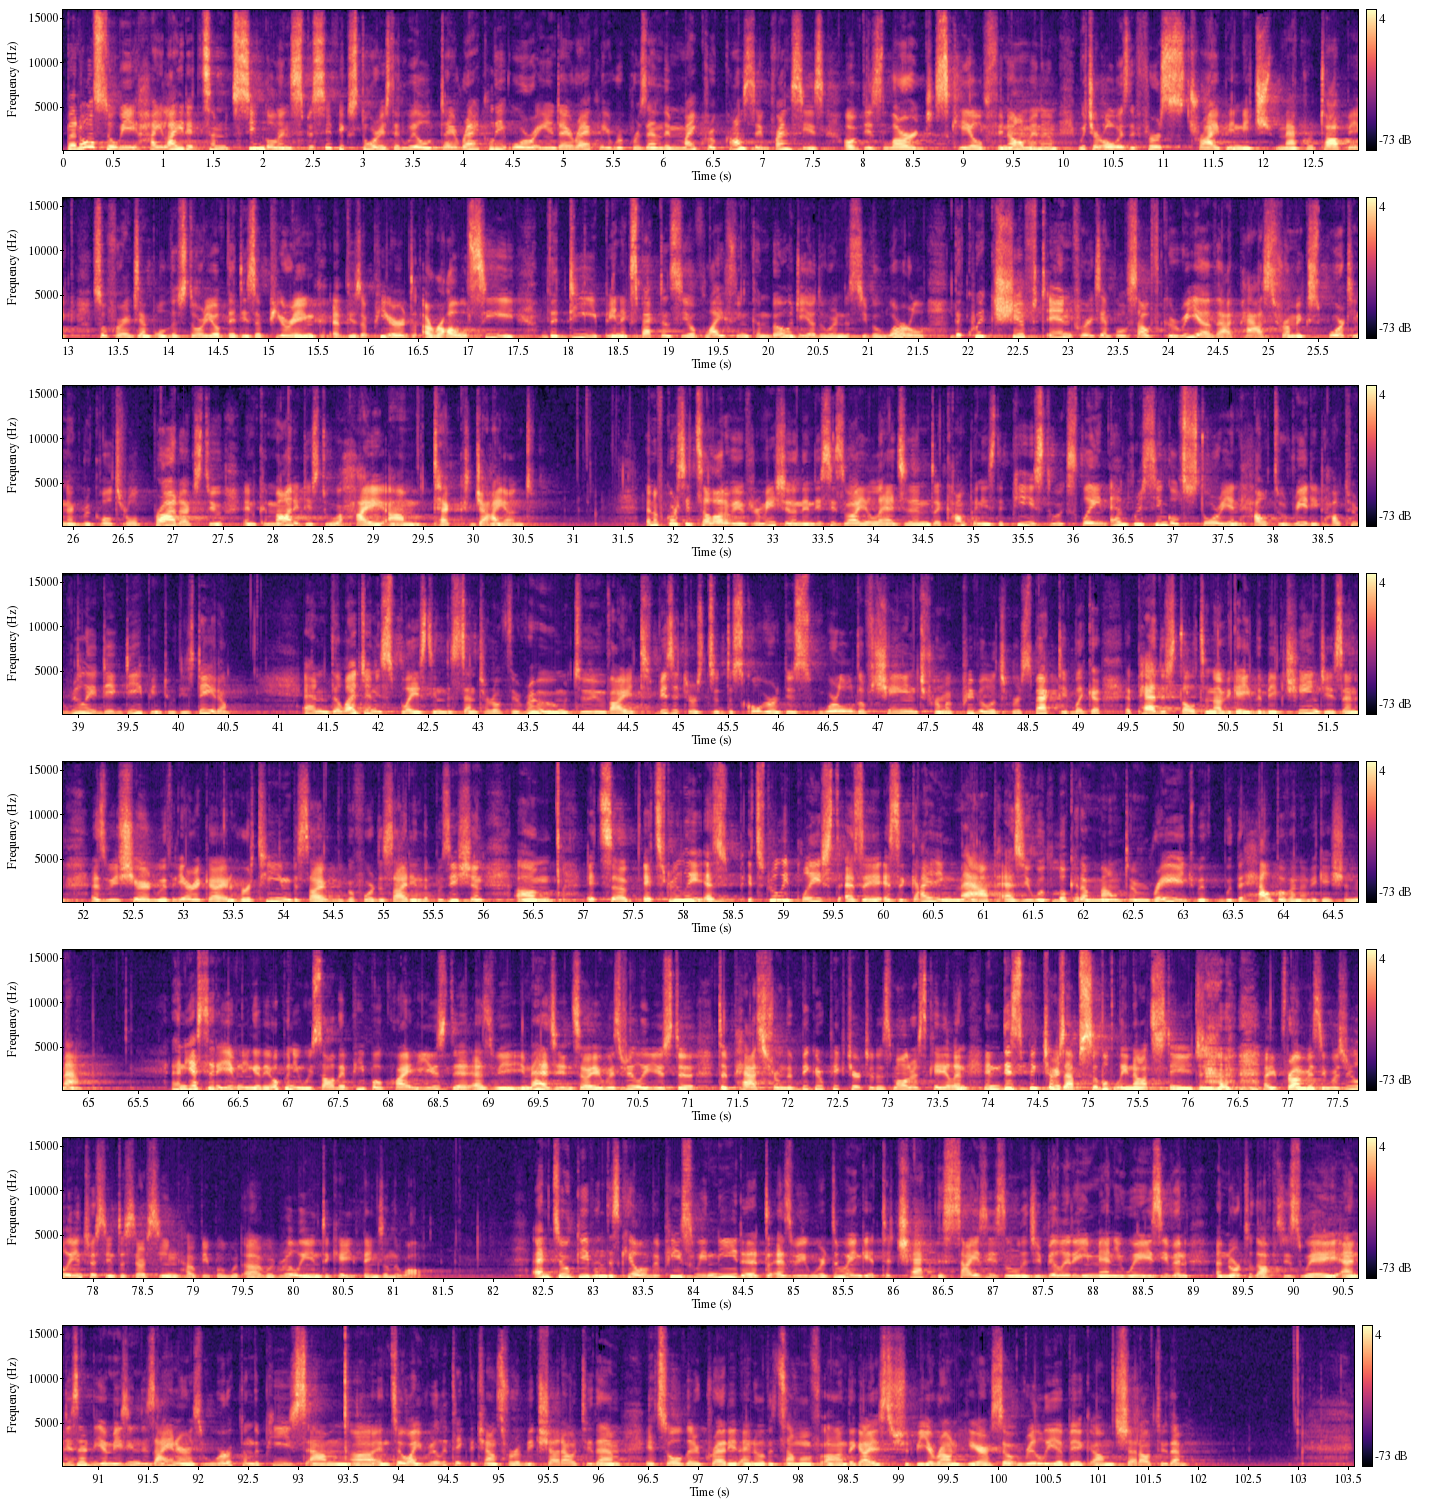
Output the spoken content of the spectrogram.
But also we highlighted some single and specific stories that will directly or indirectly represent the micro consequences of this large scale phenomenon, which are always the first stripe in each macro topic. So for example, the story of the disappearing, uh, disappeared Aral Sea, the deep inexpectancy of life in Cambodia during the civil war, the quick shift in, for example, South Korea that passed from exporting agricultural products to and commodities to a high um, tech giant. And of course, it's a lot of information, and this is why a legend accompanies the piece to explain every single story and how to read it, how to really dig deep into this data. And the legend is placed in the center of the room to invite visitors to discover this world of change from a privileged perspective, like a, a pedestal to navigate the big changes. And as we shared with Erica and her team beside, before deciding the position, um, it's, uh, it's, really, as, it's really placed as a, as a guiding map as you would look at a mountain range with, with the help of a navigation map. And yesterday evening at the opening, we saw that people quite used it as we imagined. So it was really used to, to pass from the bigger picture to the smaller scale. And, and this picture is absolutely not staged, I promise. It was really interesting to start seeing how people would, uh, would really indicate things on the wall. And so given the scale of the piece, we needed, as we were doing it, to check the sizes and legibility in many ways, even an orthodox way. And these are the amazing designers who worked on the piece. Um, uh, and so I really take the chance for a big shout out to them. It's all their credit. I know that some of um, the guys should be around here, so really a big um, shout out to them.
